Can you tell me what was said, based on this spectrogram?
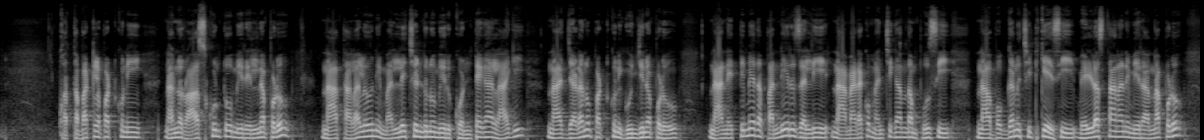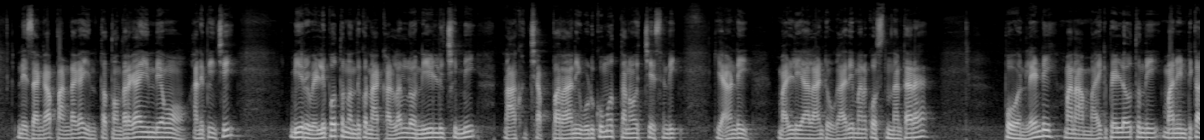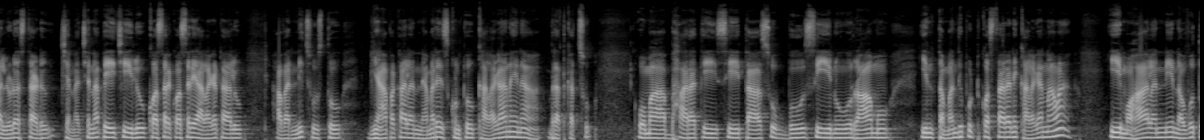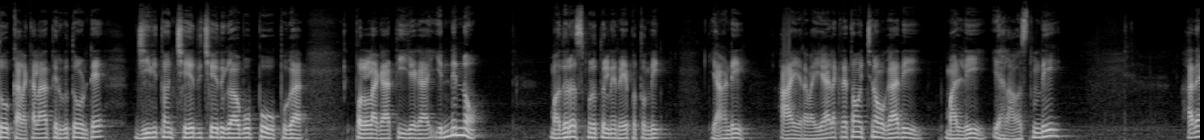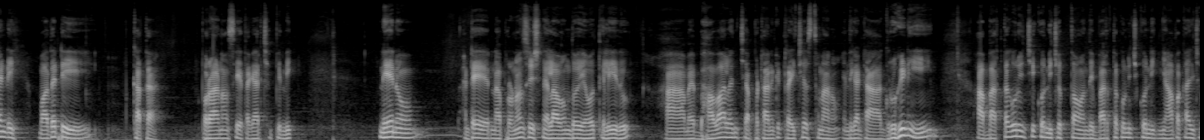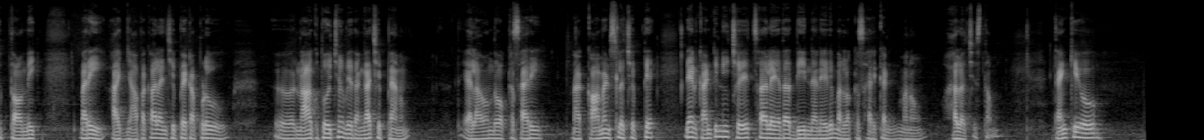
కొత్త బట్టలు పట్టుకుని నన్ను రాసుకుంటూ మీరు వెళ్ళినప్పుడు నా తలలోని మల్లె చెండును మీరు కొంటెగా లాగి నా జడను పట్టుకుని గుంజినప్పుడు నా నెత్తి మీద పన్నీరు జల్లి నా మెడకు మంచి గంధం పూసి నా బొగ్గను చిటికేసి వెళ్ళొస్తానని మీరు అన్నప్పుడు నిజంగా పండగ ఇంత తొందరగా అయిందేమో అనిపించి మీరు వెళ్ళిపోతున్నందుకు నా కళ్ళల్లో నీళ్ళు చిమ్మి నాకు చెప్పరాని ఉడుకుమొత్తనం వచ్చేసింది. ఏమండి మళ్ళీ అలాంటి ఉగాది మనకు వస్తుందంటారా పోన్లేండి మన అమ్మాయికి పెళ్ళవుతుంది మన ఇంటికి అల్లుడు వస్తాడు చిన్న చిన్న పేచీలు కొసరి కొసరి అలగటాలు అవన్నీ చూస్తూ జ్ఞాపకాలను నెమరేసుకుంటూ కలగానైనా బ్రతకచ్చు. ఉమా భారతి సీత సుబ్బు సీను రాము ఇంతమంది పుట్టుకొస్తారని కలగన్నామా ఈ మొహాలన్నీ నవ్వుతూ కలకలా తిరుగుతూ ఉంటే జీవితం చేదు చేదుగా ఉప్పు ఉప్పుగా పుల్లగా తీయగా ఎన్నెన్నో మధుర స్మృతుల్ని రేపుతుంది. యాండి ఆ ఇరవై ఏళ్ళ క్రితం వచ్చిన ఉగాది మళ్ళీ ఎలా వస్తుంది? అదండి మొదటి కథ. పురాణం సీత గారు చెప్పింది. నేను అంటే నా ప్రొనౌన్సియేషన్ ఎలా ఉందో ఏమో తెలియదు ఆమె భావాలని చెప్పడానికి ట్రై చేస్తున్నాను. ఎందుకంటే ఆ గృహిణి ఆ భర్త గురించి కొన్ని చెప్తా ఉంది. భర్త గురించి కొన్ని జ్ఞాపకాలు చెప్తా ఉంది. మరి ఆ జ్ఞాపకాలు అని చెప్పేటప్పుడు నాకు తోచిన విధంగా చెప్పాను. ఎలా ఉందో ఒక్కసారి నాకు కామెంట్స్లో చెప్తే నేను కంటిన్యూ చేయొచ్చా లేదా దీన్ని అనేది మరొకసారి మనం ఆలోచిస్తాం. Thank you.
